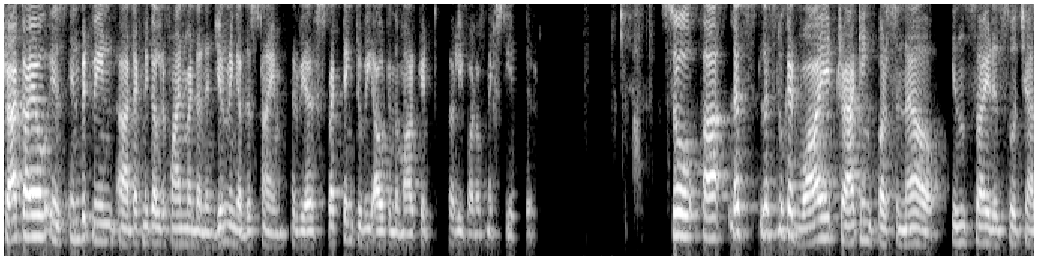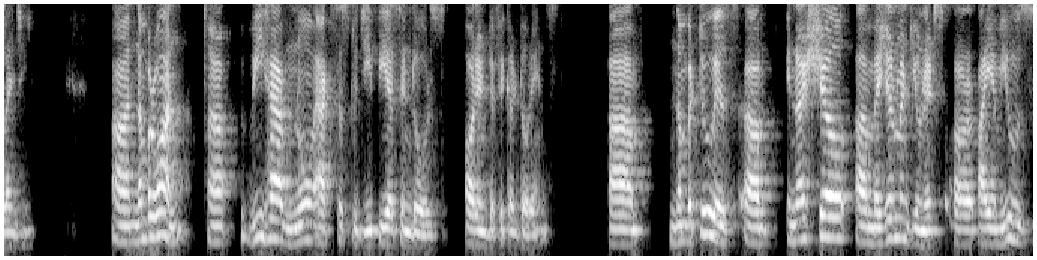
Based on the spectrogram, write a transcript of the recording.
Track.io is in between uh, technical refinement and engineering at this time, and we are expecting to be out in the market early part of next year. So uh, let's let's look at why tracking personnel inside is so challenging. Uh, number one, uh, we have no access to GPS indoors or in difficult terrains. Um, number two is um, inertial uh, measurement units or IMUs,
